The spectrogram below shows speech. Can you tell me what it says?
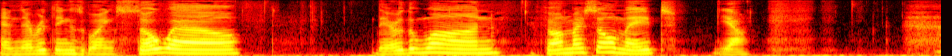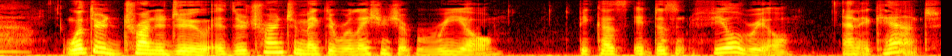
and everything's going so well. They're the one. I found my soulmate. Yeah. what they're trying to do is they're trying to make the relationship real because it doesn't feel real and it can't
